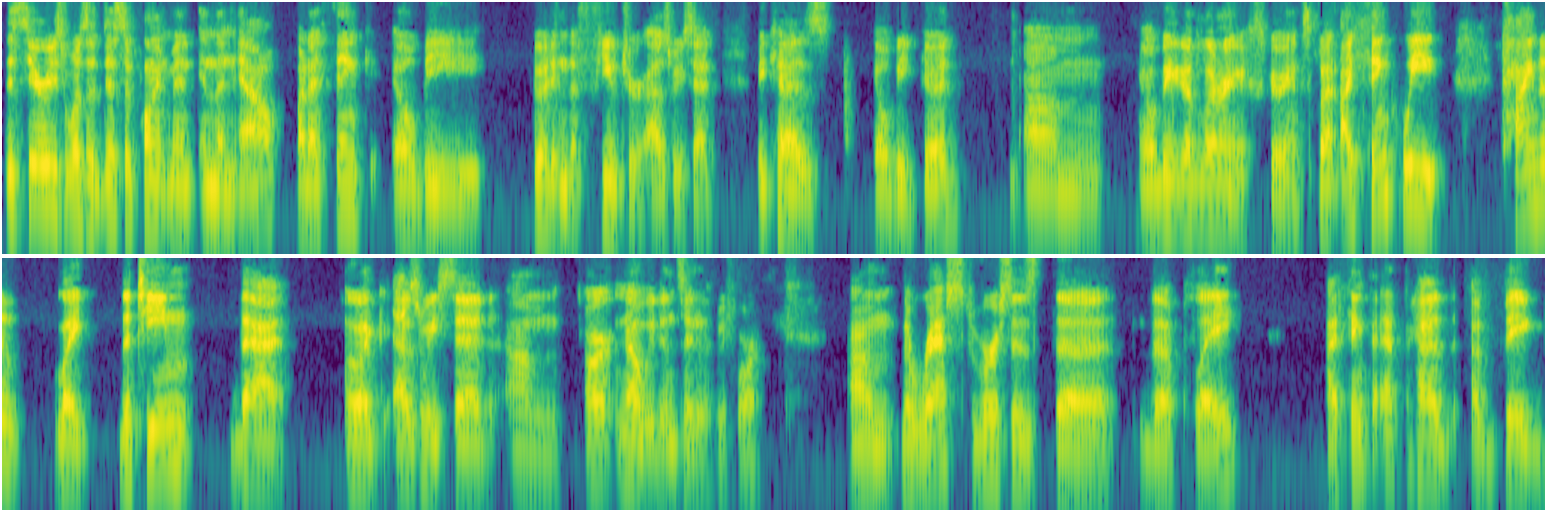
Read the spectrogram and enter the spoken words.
this series was a disappointment in the now, but I think it'll be good in the future, as we said, because it'll be good. Um, it'll be a good learning experience. But I think we kind of like the team that, like as we said, um, or no, we didn't say this before. Um, the rest versus the the play, I think that had a big,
